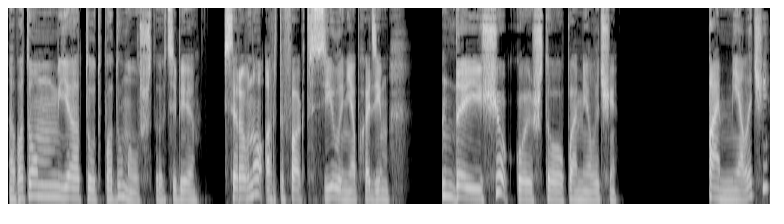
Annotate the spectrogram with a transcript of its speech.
«А потом я тут подумал, что тебе все равно артефакт силы необходим, да и еще кое-что по мелочи». «По мелочи?»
